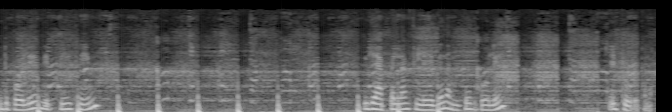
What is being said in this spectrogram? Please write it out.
ഇതുപോലെ വിപ്പിംഗ് ക്രീം ഗ്യാപ്പെല്ലാം ഫില്ല് ചെയ്ത് നമുക്ക് ഇതുപോലെ ഇട്ട് കൊടുക്കണം.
